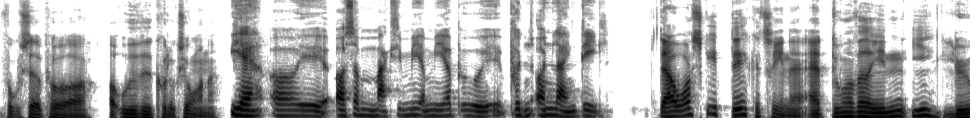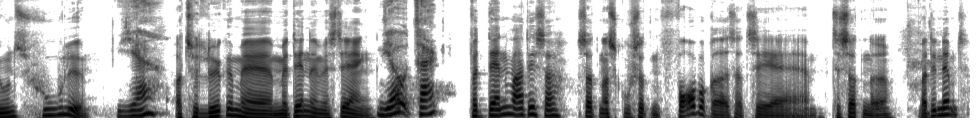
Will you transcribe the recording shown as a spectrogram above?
fokuseret på at, at udvide kollektionerne. Ja, og, øh, og så maksimere mere på, øh, på den online del. Der er jo også sket det, Katrina, at du har været inde i løvens hule. Ja, Og tillykke med, med den investering. jo tak. Hvordan var det så, sådan at skulle sådan forberede sig til, uh, til sådan noget? Var det nemt?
